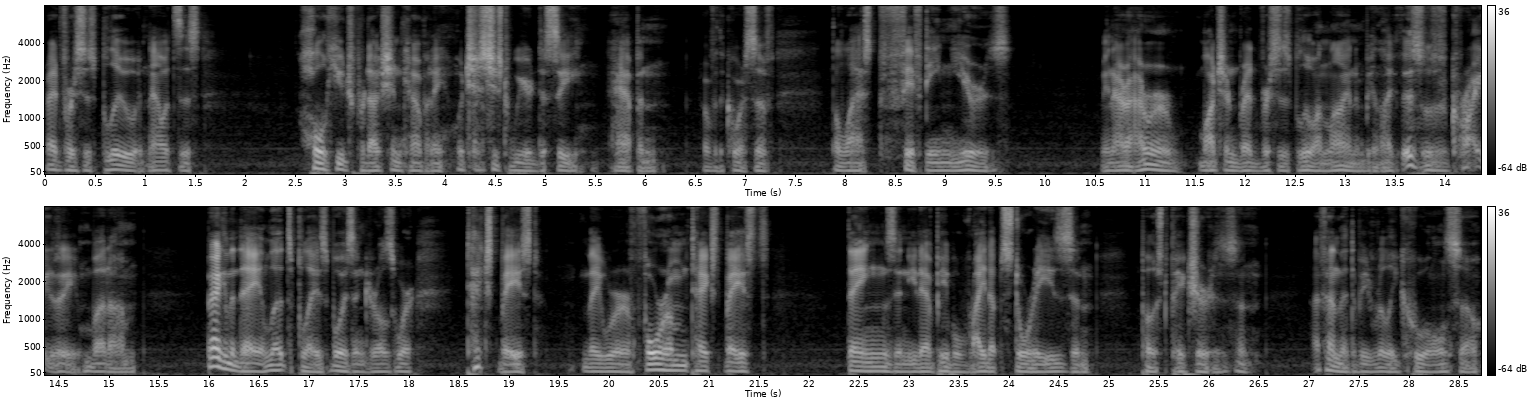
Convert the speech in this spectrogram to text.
Red versus Blue, and now it's this whole huge production company, which is just weird to see happen over the course of the last 15 years. I mean, I, I remember watching Red versus Blue online and being like, this is crazy. But um, back in the day, Let's Plays, boys and girls, were text based. They were forum text based things, and you'd have people write up stories and post pictures. And I found that to be really cool. So,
